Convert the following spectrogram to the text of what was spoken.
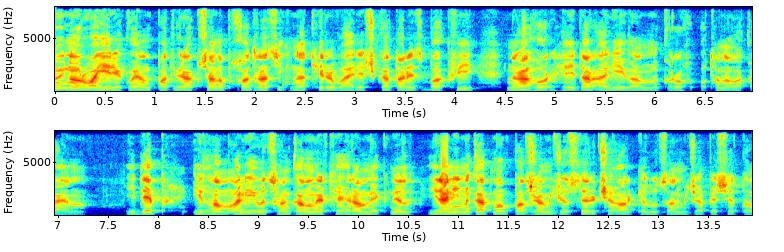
Նույն օրվա երեկոյան պատվիրակությանը փոխադրած ինքնաթիռը վայրեջք կատարեց Բաքվի նրա հոր Հեյդար Ալիևյանն նկրող օթանավակայանում։ Իդեպ Իլհամ Ալիևը ցանկանում էր Թեհրան մեկնել Իրանի նկատմամբ պատժամիջոցները չեղարկելուց անմիջապես հետո։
